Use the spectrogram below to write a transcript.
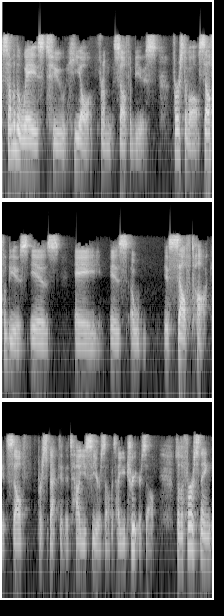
Some of the ways to heal from self-abuse. First of all, self-abuse is a is a is self-talk. It's self-perspective. It's how you see yourself. It's how you treat yourself. So the first thing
